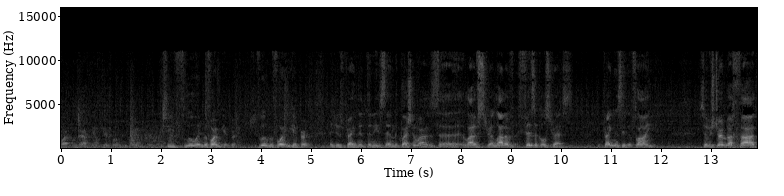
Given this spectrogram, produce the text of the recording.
what was that? Yom Kippur before Yom Kippur? She flew in before Yom Kippur. She flew in before Yom Kippur, and she was pregnant. And he said, and the question was uh, a lot of a lot of physical stress, the pregnancy, the flying. So Sternbach thought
